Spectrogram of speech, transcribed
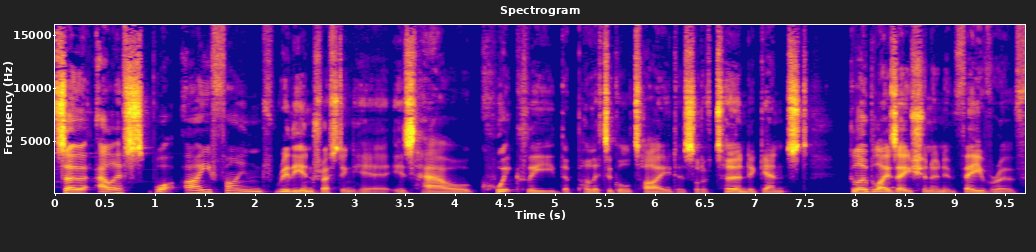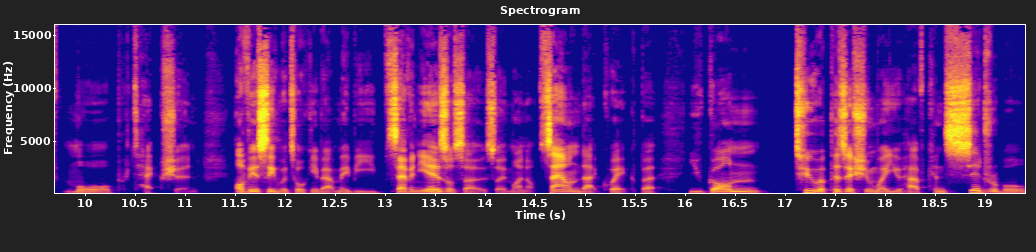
So, Alice, what I find really interesting here is how quickly the political tide has sort of turned against globalization and in favor of more protection. Obviously, we're talking about maybe seven years or so, so it might not sound that quick, but you've gone to a position where you have considerable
